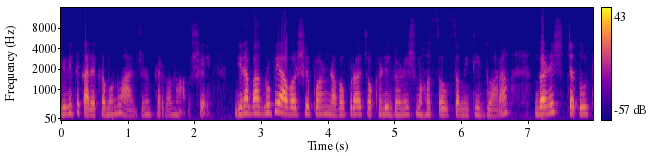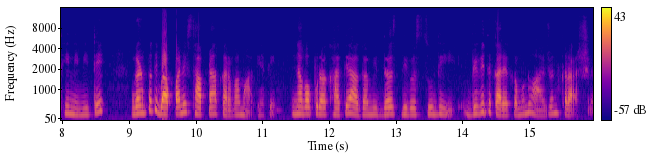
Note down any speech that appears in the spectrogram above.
વિવિધ કાર્યક્રમોનું આયોજન કરવામાં આવશે. જેના ભાગરૂપે આ વર્ષે પણ નવાપુરા ચોખંડી ગણેશ મહોત્સવ સમિતિ દ્વારા ગણેશ ચતુર્થી નિમિત્તે ગણપતિ બાપ્પાની સ્થાપના કરવામાં આવી હતી. નવાપુરા ખાતે આગામી દસ દિવસ સુધી વિવિધ કાર્યક્રમોનું આયોજન કરાશે.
